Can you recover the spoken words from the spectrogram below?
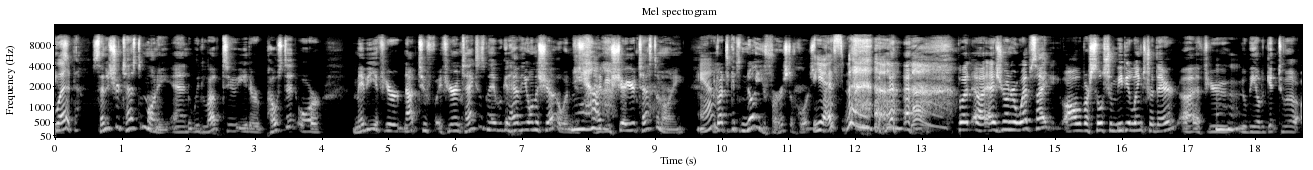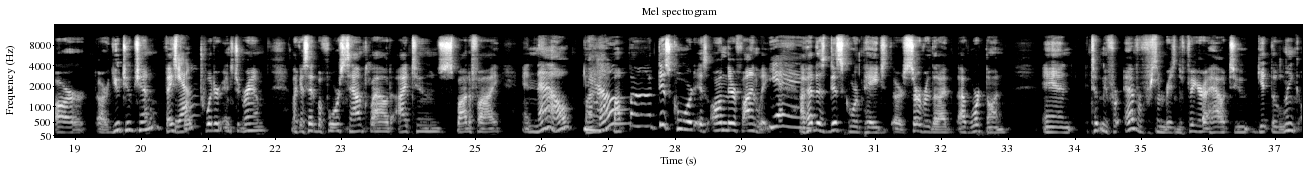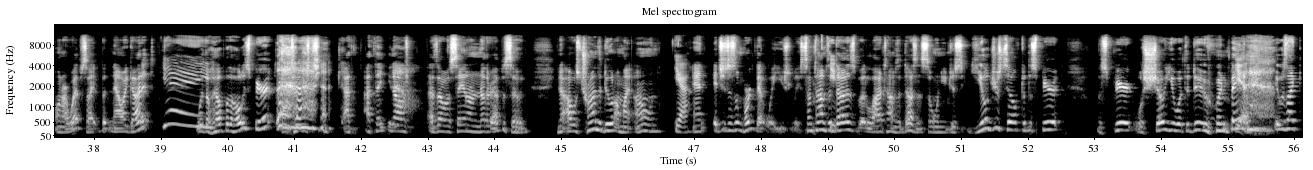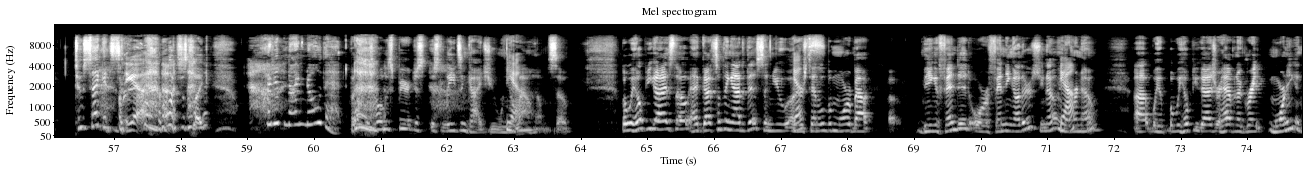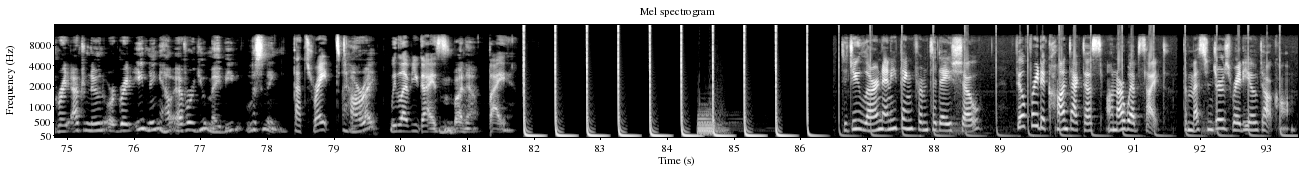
send us your testimony, and we'd love to either post it or maybe if you're not too if you're in Texas, maybe we could have you on the show and just Yeah. have you share your testimony. Yeah. We'd like to get to know you first, of course. yes. But uh, as you're on our website, all of our social media links are there. Uh, if you you'll be able to get to our our YouTube channel, Facebook, Yeah. Twitter, Instagram. Like I said before, SoundCloud, iTunes, Spotify, and now, Now? ba-da-ba-ba, Discord is on there finally. Yay. I've had this Discord page or server that I've, I've worked on, and it took me forever for some reason to figure out how to get the link on our website. But now I got it Yay. with the help of the Holy Spirit. I, I think, you know, as I was saying on another episode, you know, I was trying to do it on my own, yeah. and it just doesn't work that way usually. Sometimes it does, but a lot of times it doesn't. So when you just yield yourself to the Spirit, the Spirit will show you what to do. And bam, Yeah. it was like two seconds. Yeah. I was just like, why didn't I know that? But the Holy Spirit just, just leads and guides you when you Yeah. allow Him. So, but we hope you guys though had got something out of this, and you understand a little bit more about uh, being offended or offending others. You know, you Yeah. never know. Uh, we, but we hope you guys are having a great morning, a great afternoon, or a great evening, however you may be listening. That's right. All right, We love you guys. bye now. Bye. Did you learn anything from today's show? Feel free to contact us on our website, themessengersradio.com.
